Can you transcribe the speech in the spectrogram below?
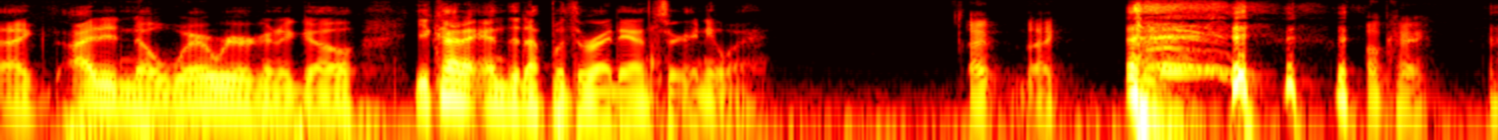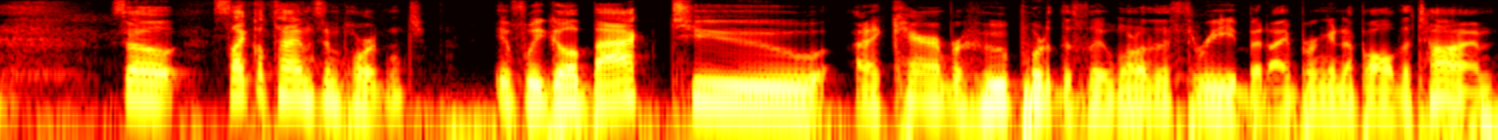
like I didn't know where we were gonna go. You kind of ended up with the right answer anyway. I, I, okay. So cycle time's important. If we go back to, I can't remember who put it this way, one of the three, but I bring it up all the time.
